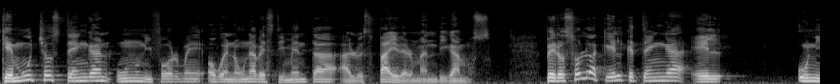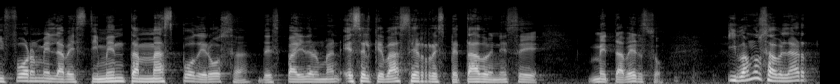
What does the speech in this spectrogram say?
que muchos tengan un uniforme o bueno, una vestimenta a lo Spider-Man, digamos. Pero solo aquel que tenga el uniforme, la vestimenta más poderosa de Spider-Man es el que va a ser respetado en ese metaverso. Y vamos a hablar,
